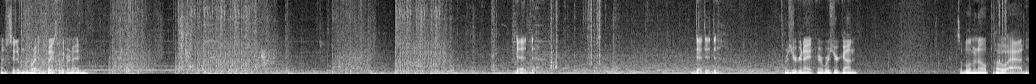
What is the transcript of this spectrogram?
I just hit him right in the face with a grenade. Dead. Deaded. Where's your grenade? Or where's your gun? Subliminal Poad.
